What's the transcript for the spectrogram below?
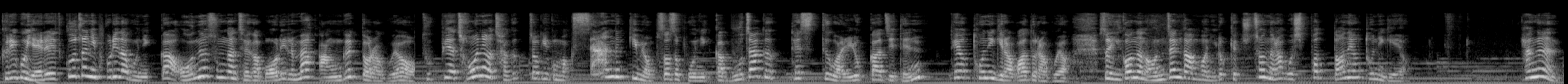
그리고 얘를 꾸준히 뿌리다 보니까 어느 순간 제가 머리를 막 안 긁더라고요. 두피에 전혀 자극적 이고 막 싼 느낌이 없어서 보니까 무자극 테스트 완료까지 된 헤어 토닉이라고 하더라고요. 그래서 이거는 언젠가 한번 이렇게 추천을 하고 싶었던 헤어 토닉이에요. 향은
